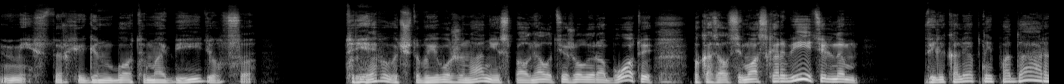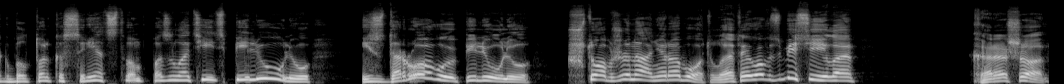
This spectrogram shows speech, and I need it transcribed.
Мистер Хиггинботтем обиделся. Требовать, чтобы его жена не исполняла тяжелой работы, показалось ему оскорбительным. Великолепный подарок был только средством позолотить пилюлю, и здоровую пилюлю, чтоб жена не работала. Это его взбесило. «Хорошо»,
